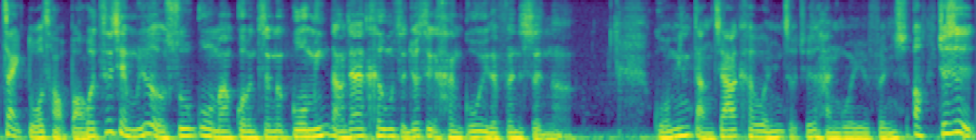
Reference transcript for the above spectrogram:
再多草包？我之前不就有说过吗？国整个国民党加柯文哲就是一个韩国瑜的分身呢、啊。国民党加柯文哲就是韩国瑜的分身哦，就是。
